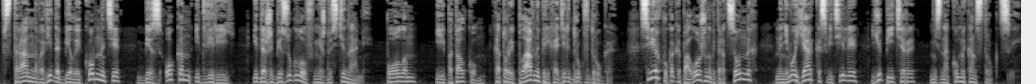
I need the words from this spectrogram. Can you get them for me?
в странного вида белой комнате, без окон и дверей, и даже без углов между стенами, полом и потолком, которые плавно переходили друг в друга. Сверху, как и положено в операционных, на него ярко светили Юпитеры незнакомой конструкции.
